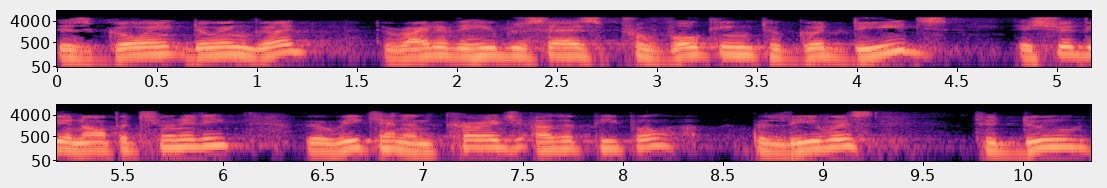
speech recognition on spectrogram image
there's going, doing good. The writer of the Hebrew says provoking to good deeds. There should be an opportunity where we can encourage other people, believers, to do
